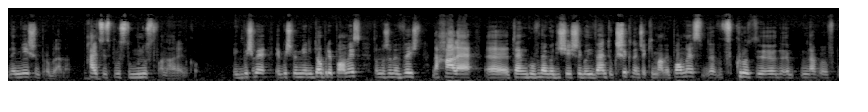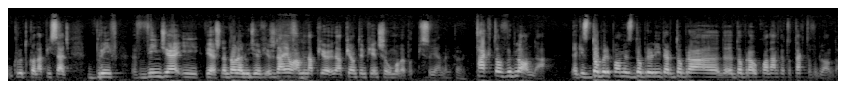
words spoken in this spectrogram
najmniejszym problemem. Hajcu jest po prostu mnóstwo na rynku. Jakbyśmy, jakbyśmy mieli dobry pomysł, to możemy wyjść na halę e, ten głównego dzisiejszego eventu, krzyknąć, jaki mamy pomysł, e, wkrót, e, na, krótko napisać brief w windzie i wiesz, na dole ludzie wjeżdżają, a my na, pi- na piątym piętrze umowę podpisujemy. Tak. Tak to wygląda. Jak jest dobry pomysł, dobry lider, dobra, dobra układanka, to tak to wygląda.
